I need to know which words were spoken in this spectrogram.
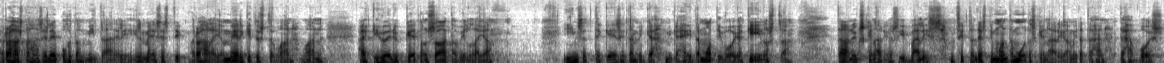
rahastahan siellä ei puhuta mitään. Eli ilmeisesti rahalla ei ole merkitystä, vaan, vaan kaikki hyödykkeet on saatavilla ja ihmiset tekee sitä, mikä, mikä heitä motivoi ja kiinnostaa. Tämä on yksi skenaario siinä välissä, mutta sitten on tietysti monta muuta skenaarioa, mitä tähän, tähän voisi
